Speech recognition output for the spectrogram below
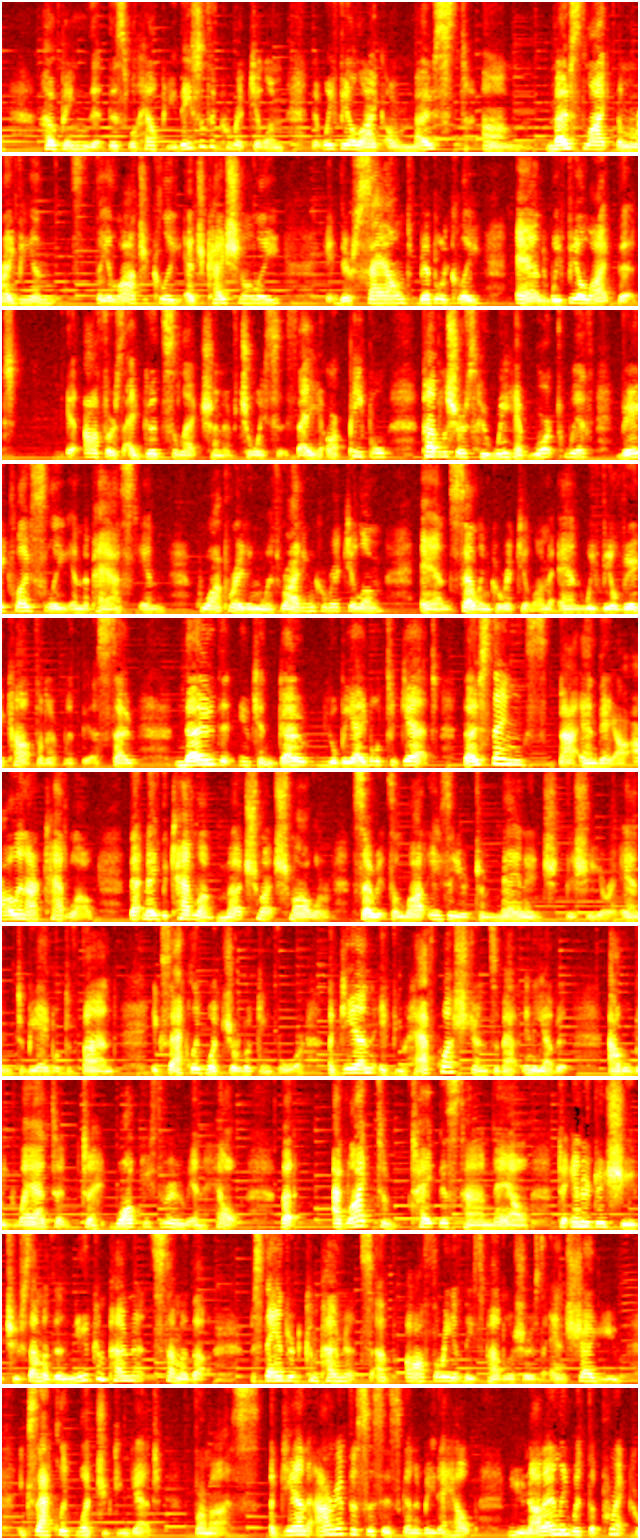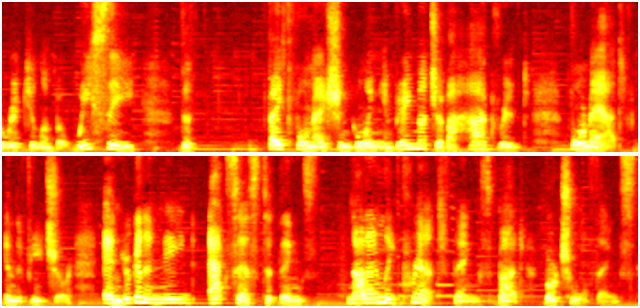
hoping that this will help you. These are the curriculum that we feel like are most um, most like the Moravian theologically, educationally. They're sound biblically, and we feel like that it offers a good selection of choices. They are people, publishers who we have worked with very closely in the past in cooperating with writing curriculum and selling curriculum, and we feel very confident with this. So know that you can go, you'll be able to get those things by, and they are all in our catalog that made the catalog much, much smaller. So it's a lot easier to manage this year and to be able to find exactly what you're looking for. Again, if you have questions about any of it, I will be glad to, to walk you through and help. But I'd like to take this time now to introduce you to some of the new components, some of the standard components of all three of these publishers and show you exactly what you can get from us. Again, our emphasis is going to be to help you not only with the print curriculum, but we see the faith formation going in very much of a hybrid format in the future. And you're going to need access to things, not only print things, but virtual things.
